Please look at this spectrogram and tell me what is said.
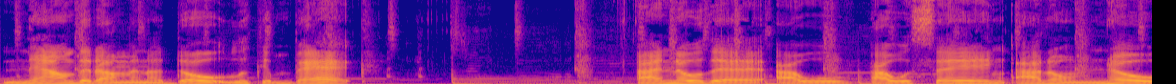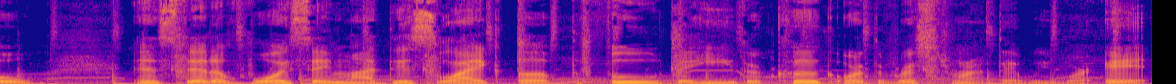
now that I'm an adult looking back, I know that I will I was saying I don't know instead of voicing my dislike of the food that he either cooked or the restaurant that we were at.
